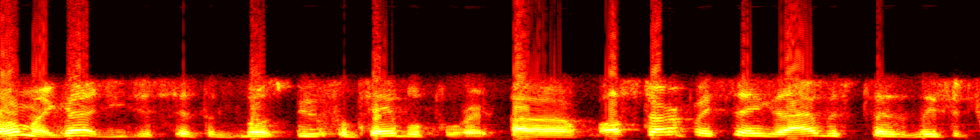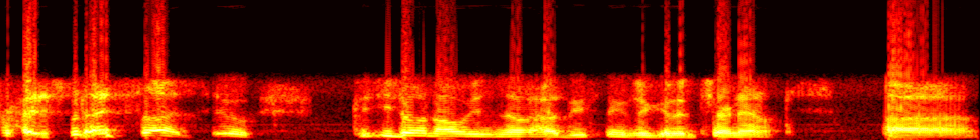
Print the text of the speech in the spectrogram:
Oh my God! You just set the most beautiful table for it. Uh, I'll start by saying that I was pleasantly surprised when I saw it too, because you don't always know how these things are going to turn out. Uh,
